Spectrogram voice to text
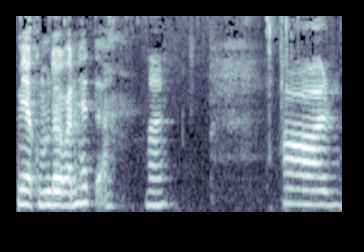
Men jag kommer inte ihåg vad den hette. Nej. Har...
